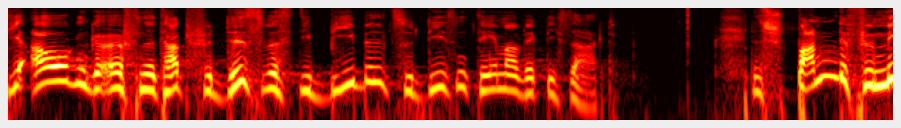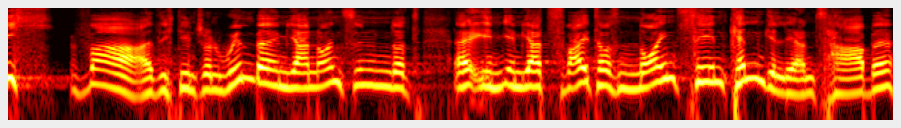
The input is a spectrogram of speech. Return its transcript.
die Augen geöffnet hat für das, was die Bibel zu diesem Thema wirklich sagt. Das Spannende für mich war, als ich den John Wimber im Jahr, 1900, äh, im, im Jahr 2019 kennengelernt habe,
